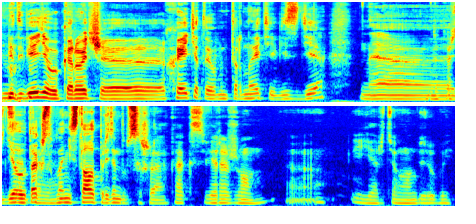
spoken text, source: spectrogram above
Медведеву, короче, э, хейтят ее в интернете везде, э, делают так, чтобы она не стала президентом США. Как с Виражом и Артемом Дзюбой.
